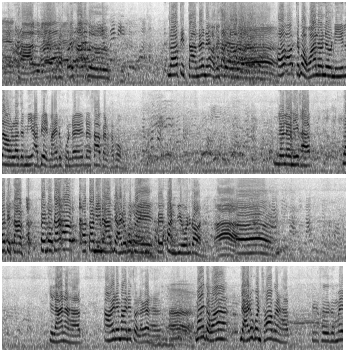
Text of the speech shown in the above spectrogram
เอ๊ะถามอีกแล้วไม่ทราบคือ ไม่มีหรือว่าเราติดตามได้ในออฟฟิเชียลของเรานะครับผมเอาเอาจะบอกว่าเร็วๆนี้เราเราจะมีอัปเดตมาให้ทุกคนได้ได้ทราบกันครับผม เร็วๆนี้ครับ เราติดตามไปโฟกัสเอาเอาตอนนี้นะครับ อยากให้ทุกคนไปไปปั่นวิวกันก่อน อ่า เออกี่ร้านนะครับ เอาให้ได้มากที่สุดแล้วกันครับ อ่า ไม่แต่ว่าอยากให้ทุกคนชอบกันครับ คือคือคือไม่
